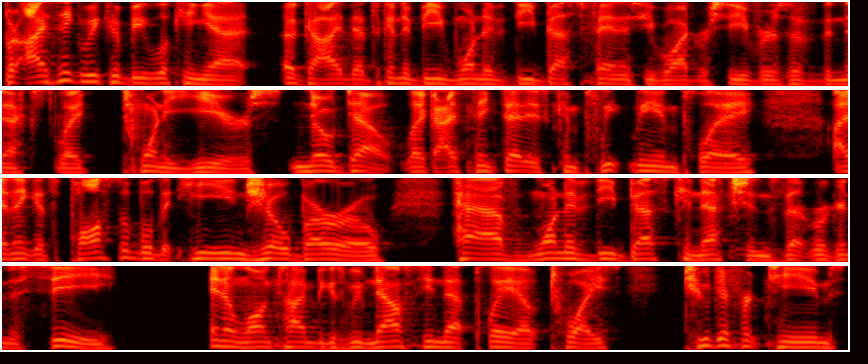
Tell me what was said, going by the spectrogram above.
But I think we could be looking at a guy that's going to be one of the best fantasy wide receivers of the next like 20 years, no doubt. Like I think that is completely in play. I think it's possible that he and Joe Burrow have one of the best connections that we're going to see in a long time because we've now seen that play out twice, two different teams,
